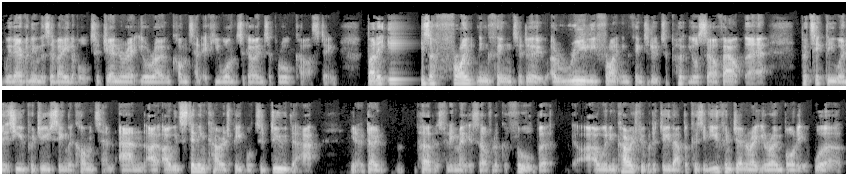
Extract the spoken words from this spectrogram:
with everything that's available to generate your own content if you want to go into broadcasting. But it is a frightening thing to do a really frightening thing to do to put yourself out there particularly when it's you producing the content. And I, I would still encourage people to do that. You know don't purposefully make yourself look a fool but i would encourage people to do that because if you can generate your own body of work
